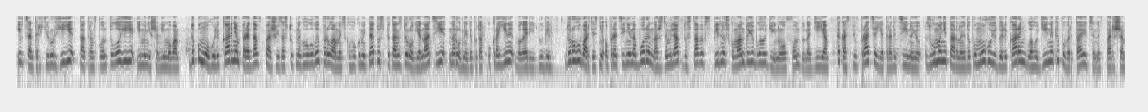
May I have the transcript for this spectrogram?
і в Центр хірургії та трансплантології імені Шалімова. Допомогу лікарням передав перший заступник голови парламентського комітету з питань здоров'я нації, народний депутат України Валерій Дубіль. Дороговартісні операційні набори наш земляк доставив спільно з командою благодійного фонду Надія. Така співпраця є традиційною. З гуманітарною допомогою до лікарень благодійники повертаються не вперше.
